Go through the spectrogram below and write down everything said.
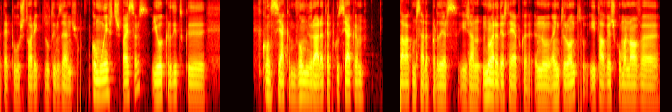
até pelo histórico dos últimos anos, como estes Pacers, eu acredito que, que com Siakam vão melhorar, até porque o Siakam estava a começar a perder-se e já não era desta época no, em Toronto e talvez com uma nova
